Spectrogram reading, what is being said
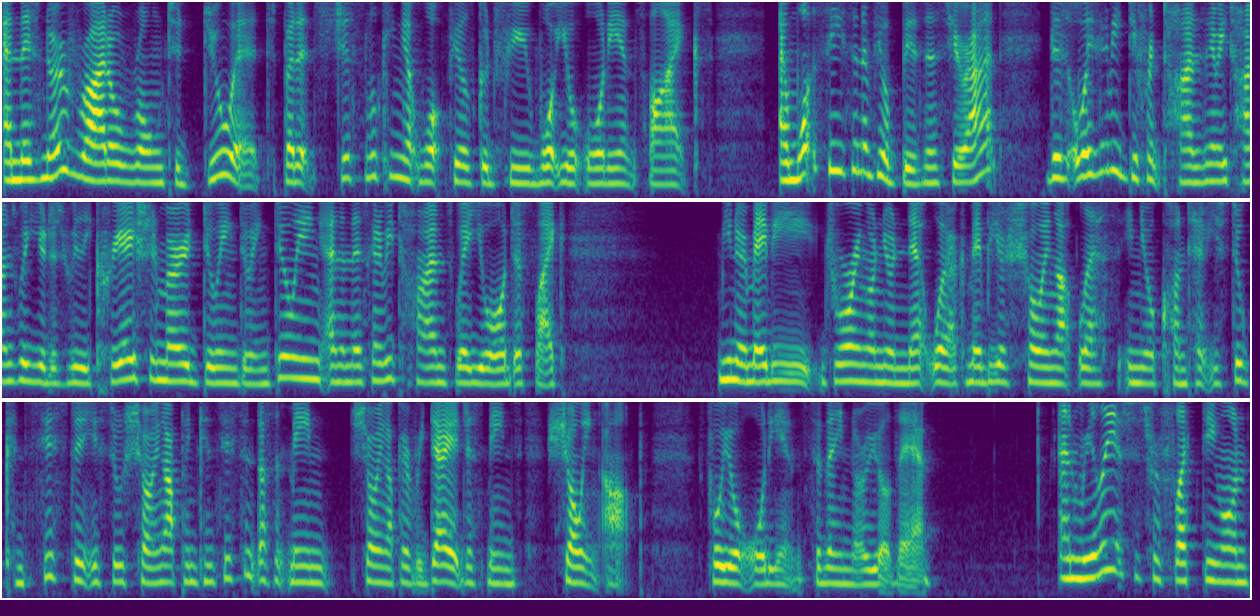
and there's no right or wrong to do it, but it's just looking at what feels good for you, what your audience likes, and what season of your business you're at. There's always going to be different times. There's going to be times where you're just really creation mode, doing, doing, doing. And then there's going to be times where you're just like, you know, maybe drawing on your network. Maybe you're showing up less in your content. You're still consistent. You're still showing up. And consistent doesn't mean showing up every day, it just means showing up for your audience so they know you're there. And really, it's just reflecting on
